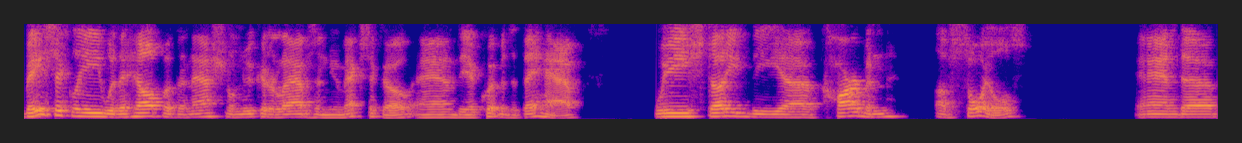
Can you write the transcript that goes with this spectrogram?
basically with the help of the National Nuclear Labs in New Mexico and the equipment that they have, we studied the uh, carbon of soils and uh,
